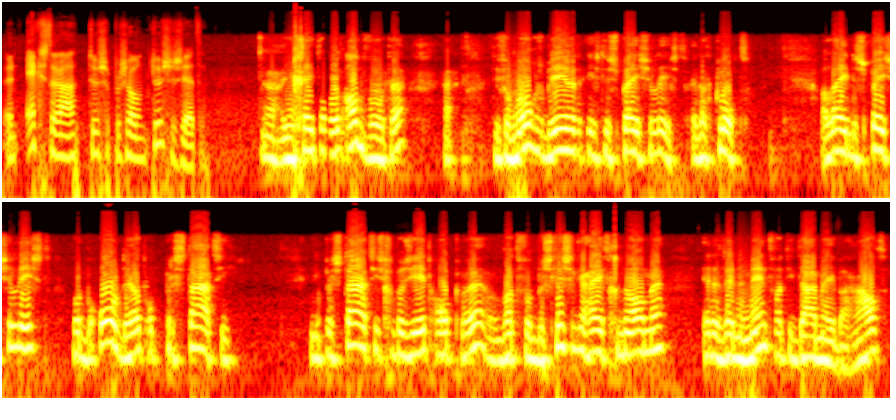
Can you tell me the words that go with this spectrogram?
een extra tussenpersoon tussen zetten? Ja, je geeft al het antwoord hè. Die vermogensbeheerder is de specialist. En dat klopt. Alleen de specialist wordt beoordeeld op prestatie. En die prestatie is gebaseerd op hè, wat voor beslissingen hij heeft genomen en het rendement wat hij daarmee behaald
